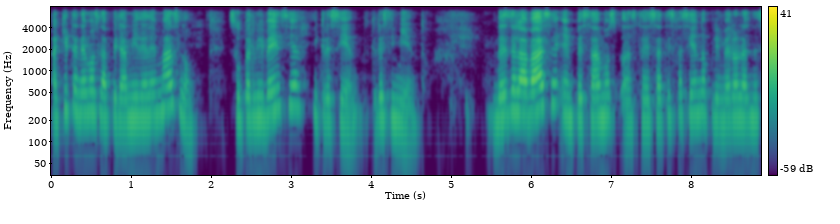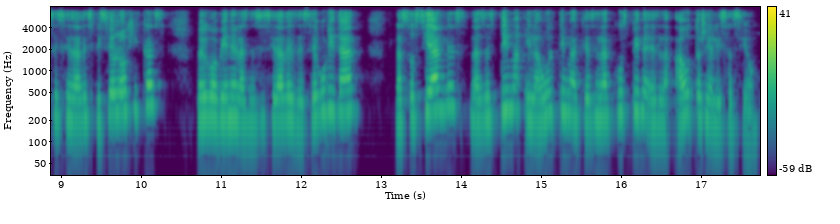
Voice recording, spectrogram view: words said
Aquí tenemos la pirámide de Maslow, supervivencia y crecimiento. Desde la base empezamos satisfaciendo primero las necesidades fisiológicas, luego vienen las necesidades de seguridad, las sociales, las de estima y la última que es en la cúspide es la autorrealización.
